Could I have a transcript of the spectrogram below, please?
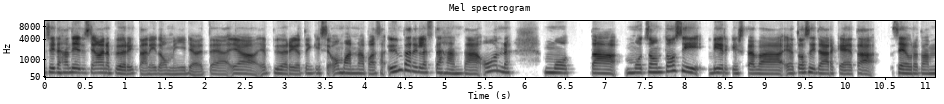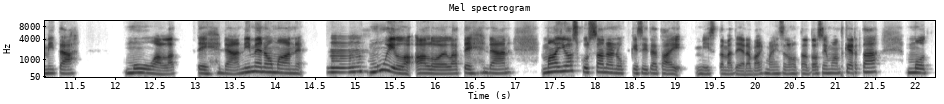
sitähän tietysti aina pyörittää niitä omia ideoita ja, ja, ja pyörii jotenkin se oman napansa ympärillä, sitähän tämä on, mutta, mutta se on tosi virkistävää ja tosi tärkeää seurata, mitä muualla tehdään. Nimenomaan mm. muilla aloilla tehdään. Mä oon joskus sanonutkin sitä, tai mistä mä tiedän, vaikka mä en sanonut tosi monta kertaa, mutta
